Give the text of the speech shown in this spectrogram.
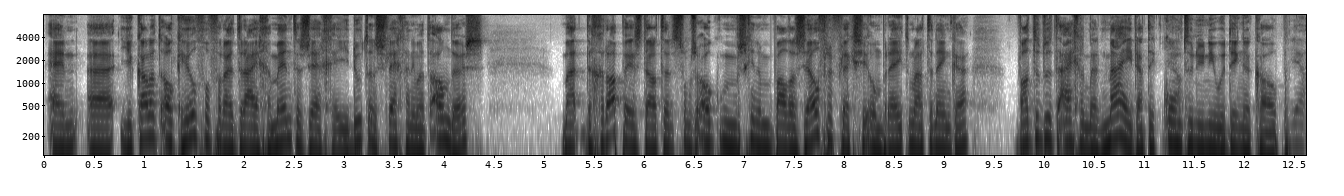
En eh, je kan het ook heel veel vanuit dreigementen zeggen. Je doet een slecht aan iemand anders. Maar de grap is dat er soms ook misschien een bepaalde zelfreflectie ontbreekt om na te denken: wat doet het eigenlijk met mij dat ik continu nieuwe dingen koop? Ja.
